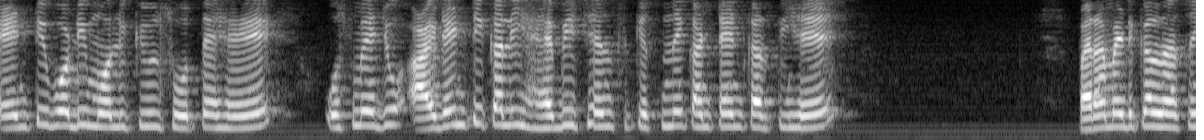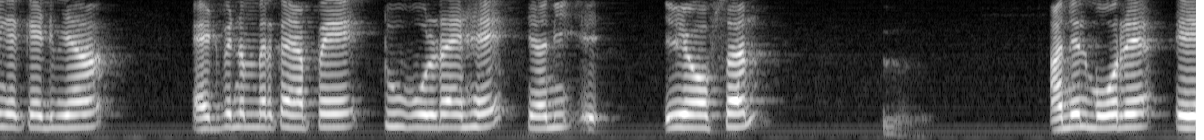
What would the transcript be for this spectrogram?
एंटीबॉडी मॉलिक्यूल्स होते हैं, उसमें जो आइडेंटिकली हैवी चेन्स कितने कंटेंट करती हैं? Paramedical nursing academia admit number का यहाँ पे टू बोल रहे हैं, यानी A option, Anil Maurya, A,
